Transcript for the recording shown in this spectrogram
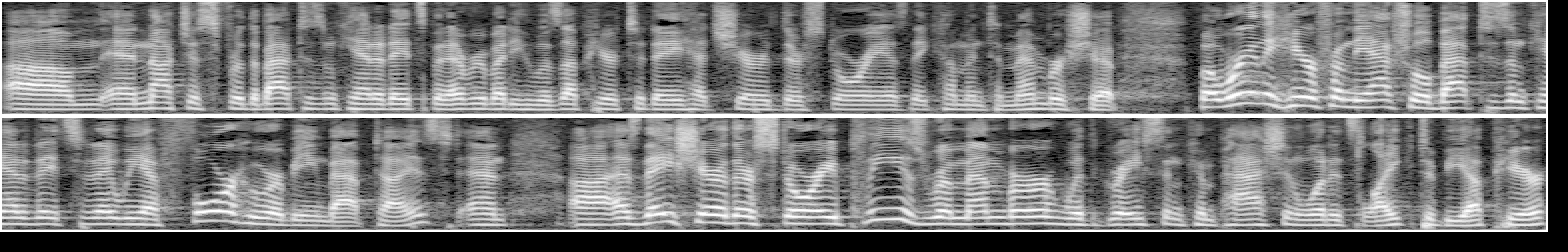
um, and not just for the baptism candidates, but everybody who was up here today had shared their story as they come into membership. But we're going to hear from the actual baptism candidates today. We have four who are being baptized, and uh, as they share their story, please remember with with grace and compassion what it's like to be up here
